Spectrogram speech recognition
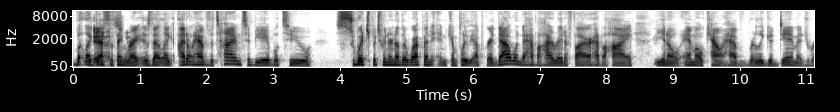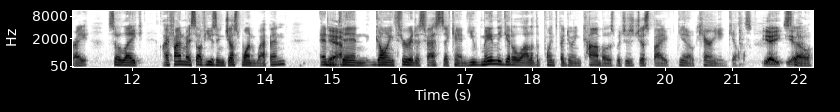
But like Yeah, that's the thing, right? Is that like I don't have the time to be able to switch between another weapon and completely upgrade that one to have a high rate of fire, have a high, you know, ammo count, have really good damage, right? So like I find myself using just one weapon and Yeah. then going through it as fast as I can. You mainly get a lot of the points by doing combos, which is just by, you know, carrying kills. yeah, yeah. So,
